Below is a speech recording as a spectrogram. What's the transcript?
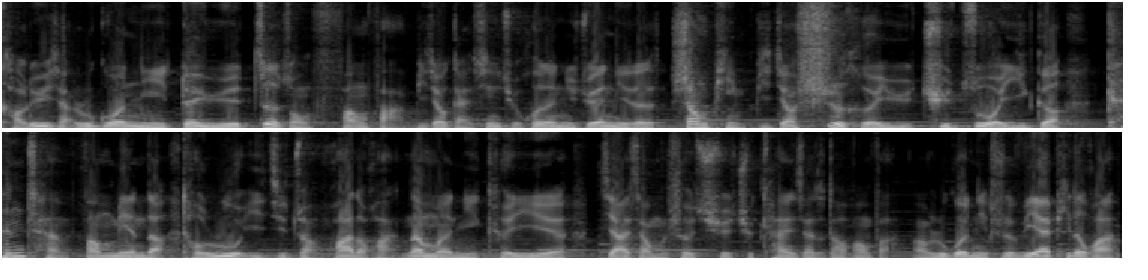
考虑一下。如果你对于这种方法比较感兴趣，或者你觉得你的商品比较适合于去做一个坑产方面的投入以及转化的话，那么你可以加一下我们社区去看一下这套方法啊。如果你是 VIP 的话，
